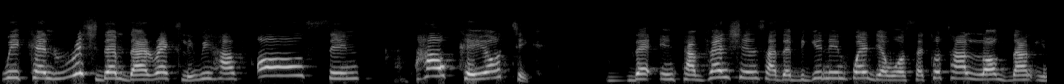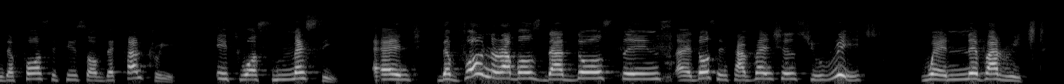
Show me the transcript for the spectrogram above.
we can reach them directly. We have all seen how chaotic the interventions at the beginning when there was a total lockdown in the four cities of the country. It was messy. And the vulnerables that those things, uh, those interventions should reach were never reached.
